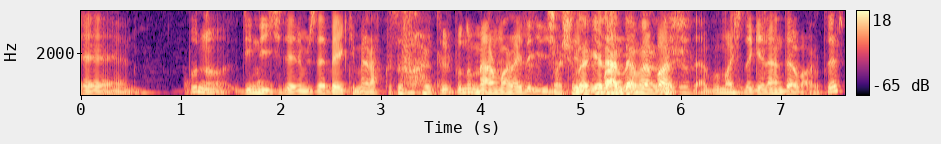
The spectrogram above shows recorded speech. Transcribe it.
e, bunu dinleyicilerimizde belki meraklısı vardır. Bunu Marmara ile ilişkili. Başına gelen de vardır. vardır. Bu maçta gelen de vardır.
